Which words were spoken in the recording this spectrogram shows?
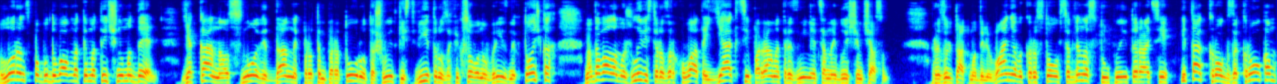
Лоренс побудував математичну модель, яка на основі даних про температуру та швидкість вітру, зафіксовану в різних точках, надавала можливість розрахувати, як ці параметри зміняться найближчим часом. Результат моделювання використовувався для наступної ітерації, і так, крок за кроком,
